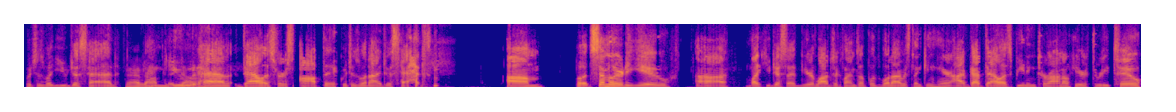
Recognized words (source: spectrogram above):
which is what you just had. and you Dallas. would have Dallas versus Optic, which is what I just had. um, but similar to you, uh, like you just said, your logic lines up with what I was thinking here. I've got Dallas beating Toronto here 3 2,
